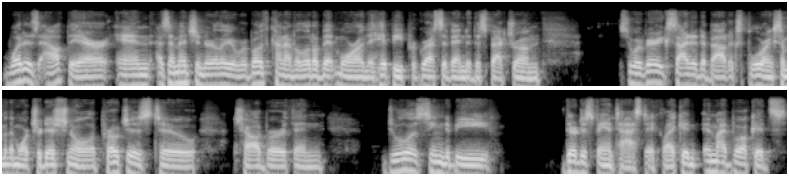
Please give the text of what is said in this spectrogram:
what is out there. And as I mentioned earlier, we're both kind of a little bit more on the hippie progressive end of the spectrum. So we're very excited about exploring some of the more traditional approaches to childbirth. And doulas seem to be, they're just fantastic. Like in, in my book, it's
